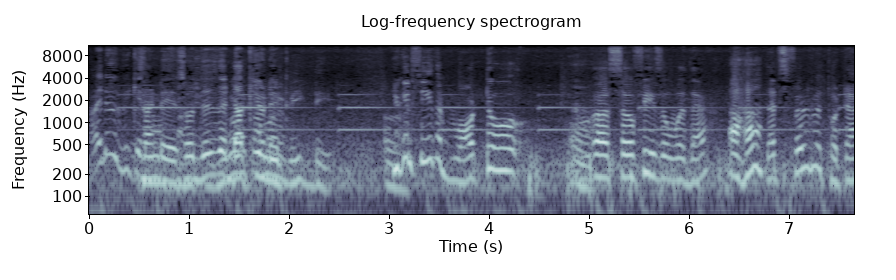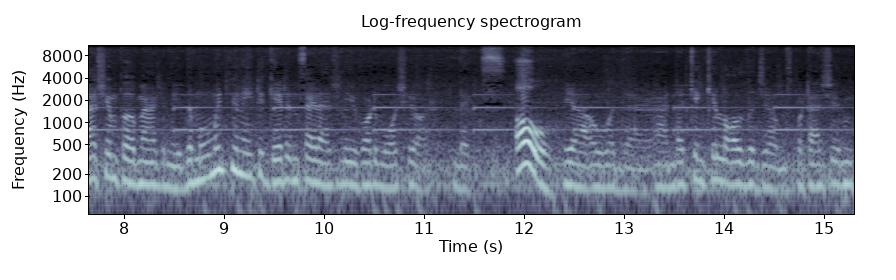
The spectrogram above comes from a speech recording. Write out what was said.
I know we can Sunday, so this is the duck come on a unit. weekday. You can see the water uh, surface over there. Uh huh. That's filled with potassium permanganate. The moment you need to get inside, actually, you got to wash your legs. Oh, Yeah, over there, and that can kill all the germs. Potassium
